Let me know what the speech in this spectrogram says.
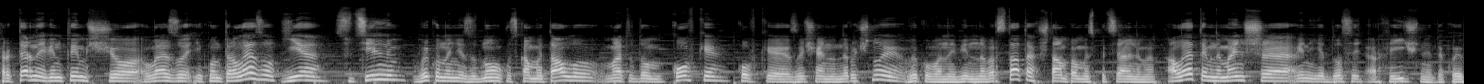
Характерний він тим, що лезо і контрлезо є суцільним, виконані з одного куска металу методом ковки. Ковки, звичайно, не ручної, викований він на верстатах штампами спеціальними, але тим не менше він є досить архаїчної такої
